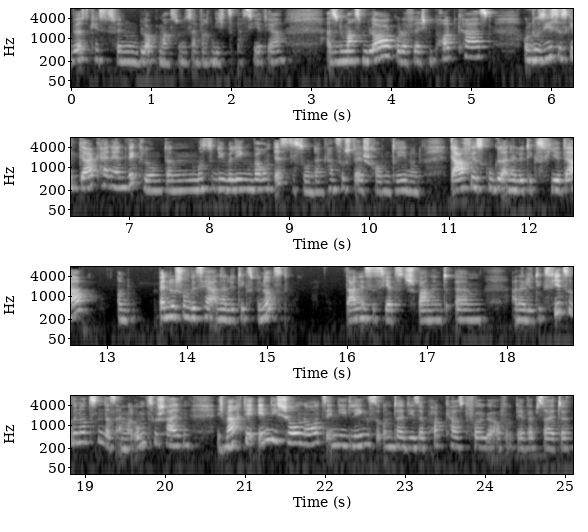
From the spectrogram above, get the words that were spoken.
Worst Case ist, wenn du einen Blog machst und es einfach nichts passiert, ja. Also du machst einen Blog oder vielleicht einen Podcast und du siehst, es gibt gar keine Entwicklung, dann musst du dir überlegen, warum ist es so und dann kannst du Stellschrauben drehen und dafür ist Google Analytics 4 da und wenn du schon bisher Analytics benutzt, dann ist es jetzt spannend, ähm, Analytics 4 zu benutzen, das einmal umzuschalten. Ich mache dir in die Show Notes, in die Links unter dieser Podcast-Folge auf der Webseite,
